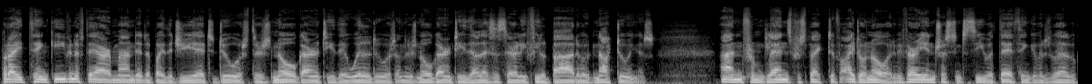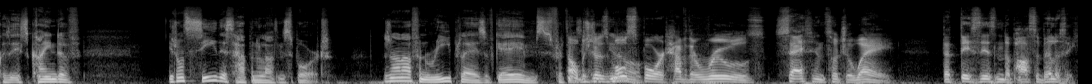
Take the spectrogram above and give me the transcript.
But I think even if they are mandated by the GA to do it, there's no guarantee they will do it, and there's no guarantee they'll necessarily feel bad about not doing it. And from Glen's perspective, I don't know. It'd be very interesting to see what they think of it as well, because it's kind of you don't see this happen a lot in sport. There's not often replays of games for No, because most know. sport have their rules set in such a way that this isn't a possibility.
